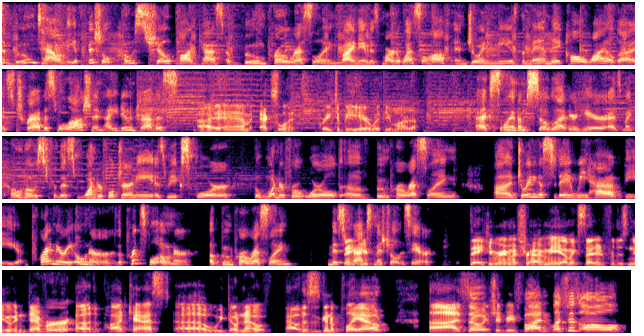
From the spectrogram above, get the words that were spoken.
to Boomtown, the official post-show podcast of Boom Pro Wrestling. My name is Marta Wesselhoff, and joining me is the man they call Wild Eyes, Travis Woloshyn. How you doing, Travis? I am excellent. Great to be here with you, Marta. Excellent. I'm so glad you're here as my co-host for this wonderful journey as we explore the wonderful world of Boom Pro Wrestling. Uh, joining us today, we have the primary owner, the principal owner of Boom Pro Wrestling, Mr. Thank Max you. Mitchell is here. Thank you very much for having me. I'm excited for this new endeavor, uh, the podcast. Uh, we don't know how this is going to play out, uh, so it should be fun. Let's just all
